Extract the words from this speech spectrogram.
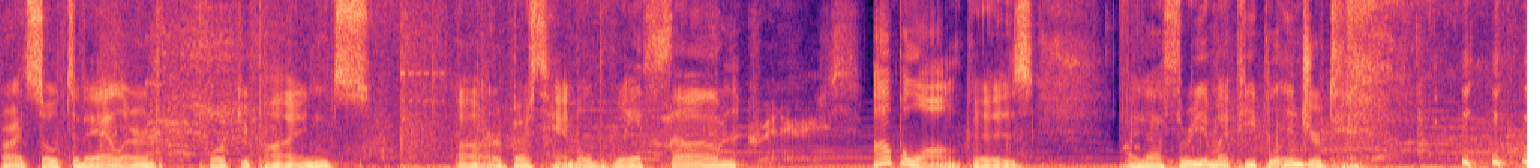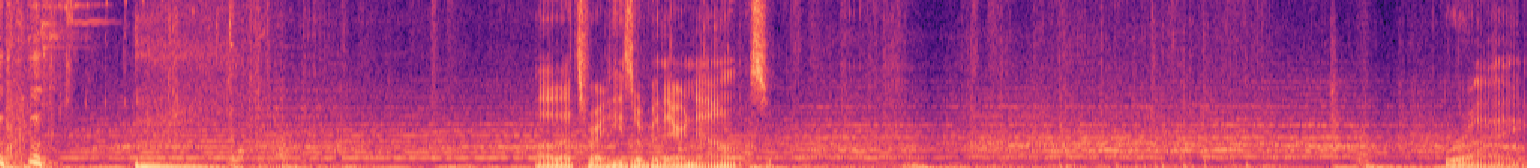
Alright, so today I learned porcupines uh, are best handled with um, hop-along, because I got three of my people injured. oh, that's right, he's over there now. So- Right.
